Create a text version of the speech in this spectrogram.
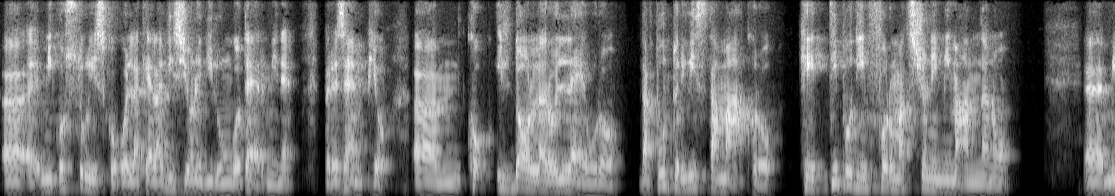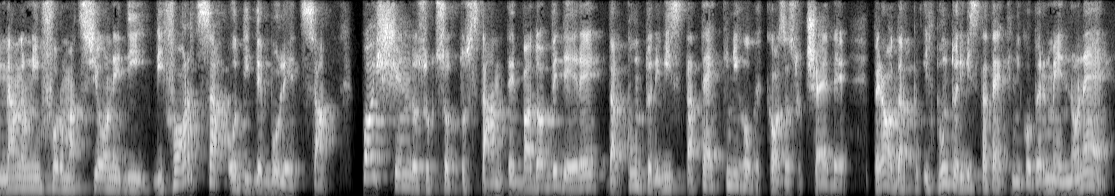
eh, mi costruisco quella che è la visione di lungo termine. Per esempio, ehm, co- il dollaro e l'euro, dal punto di vista macro, che tipo di informazioni mi mandano? Eh, mi mandano un'informazione di, di forza o di debolezza? Poi scendo sul sottostante e vado a vedere dal punto di vista tecnico che cosa succede. Però dal il punto di vista tecnico per me non è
